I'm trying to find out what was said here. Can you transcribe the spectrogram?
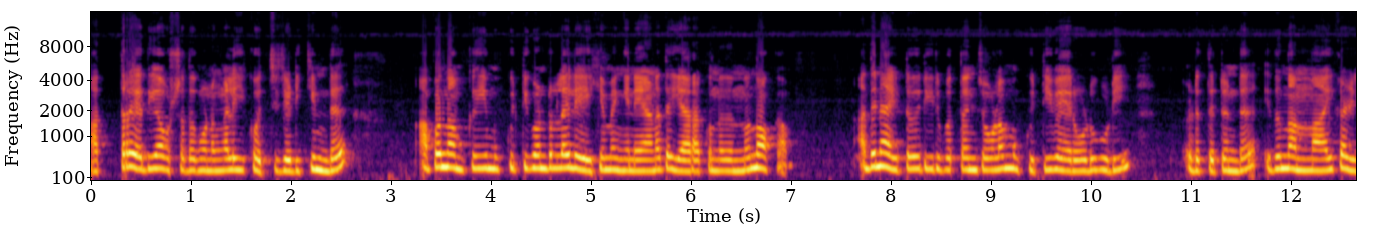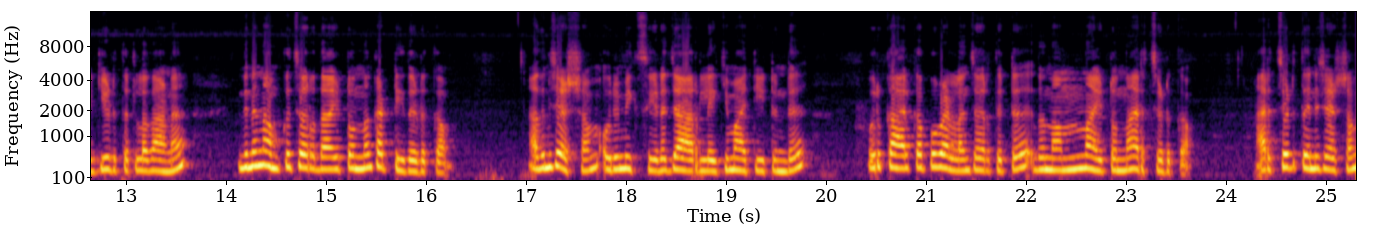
അത്രയധികം ഔഷധ ഗുണങ്ങൾ ഈ കൊച്ചു ചെടിക്കുണ്ട്. അപ്പോൾ നമുക്ക് ഈ മുക്കുറ്റി കൊണ്ടുള്ള ലേഹ്യം എങ്ങനെയാണ് തയ്യാറാക്കുന്നതെന്ന് നോക്കാം. അതിനായിട്ട് ഒരു ഇരുപത്തഞ്ചോളം മുക്കുറ്റി വേരോടുകൂടി എടുത്തിട്ടുണ്ട്. ഇത് നന്നായി കഴുകി എടുത്തിട്ടുള്ളതാണ്. ഇതിനെ നമുക്ക് ചെറുതായിട്ടൊന്ന് കട്ട് ചെയ്തെടുക്കാം. അതിനുശേഷം ഒരു മിക്സിയുടെ ജാറിലേക്ക് മാറ്റിയിട്ടുണ്ട്. ഒരു കാൽ കപ്പ് വെള്ളം ചേർത്തിട്ട് ഇത് നന്നായിട്ടൊന്ന് അരച്ചെടുക്കാം. അരച്ചെടുത്തതിന് ശേഷം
